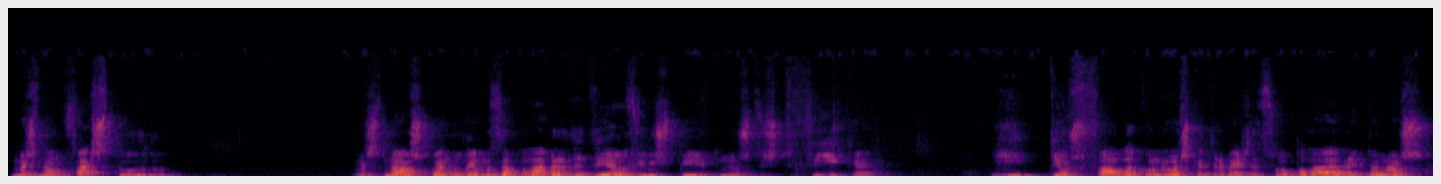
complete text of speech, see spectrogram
mas não faz tudo. Mas nós, quando lemos a palavra de Deus e o Espírito nos testifica, e Deus fala connosco através da Sua palavra, então nós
